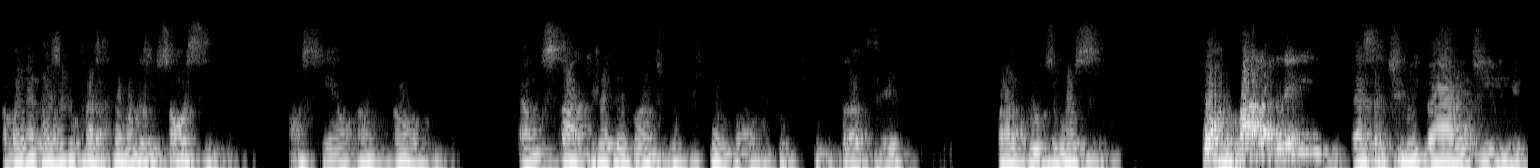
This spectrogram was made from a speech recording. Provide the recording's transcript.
A maioria das câmaras não são assim. Então, assim, é um, é um é um destaque relevante que eu costumo, costumo trazer para todos vocês. Bom, para além dessa atividade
